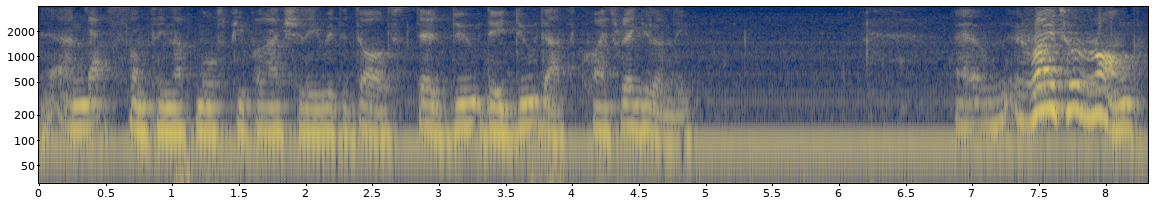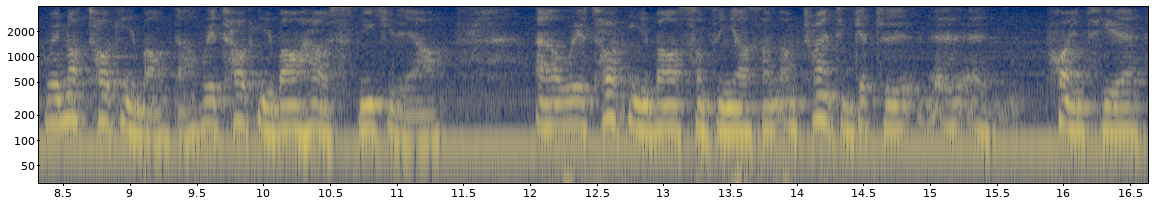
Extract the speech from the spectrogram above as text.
And that's something that most people actually with the dogs they do they do that quite regularly uh, right or wrong we're not talking about that. We're talking about how sneaky they are. Uh, we're talking about something else. I'm, I'm trying to get to a, a point here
